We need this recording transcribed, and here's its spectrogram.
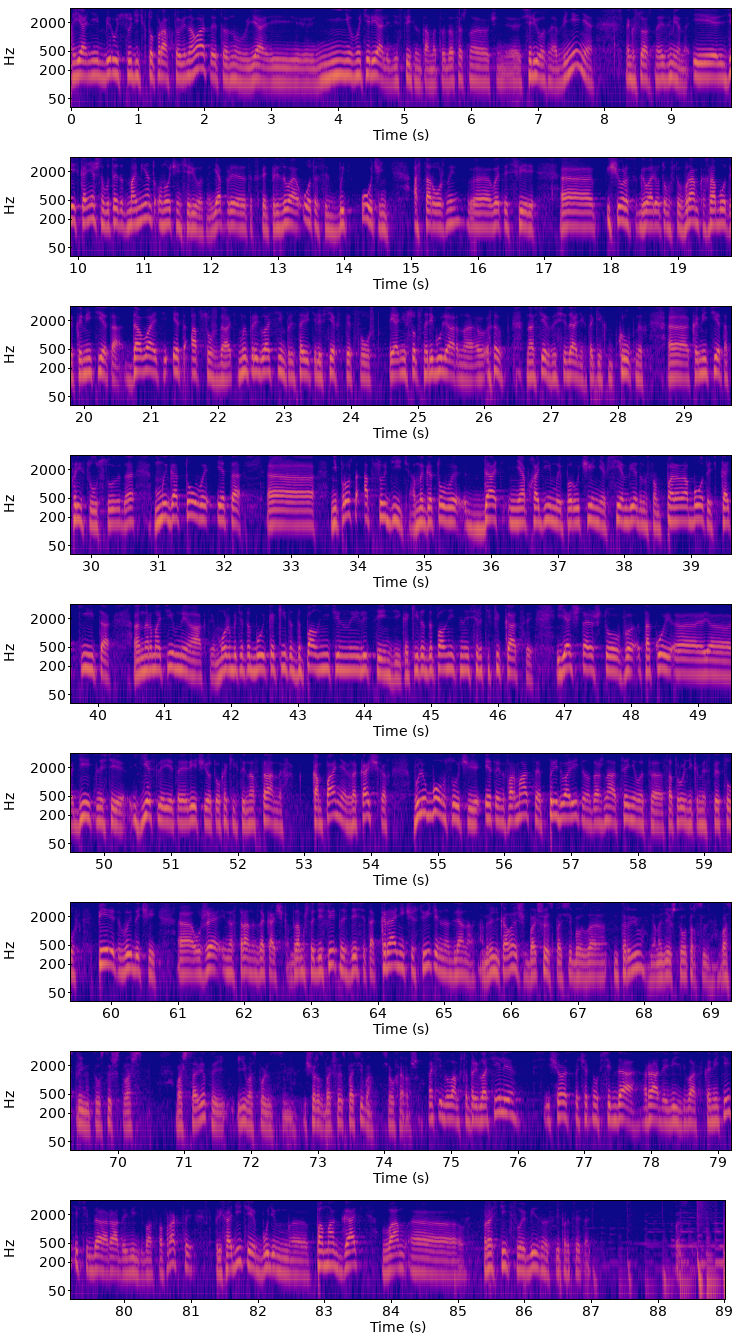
я не берусь судить, кто прав, кто виноват. Это, ну, я и не в материале, действительно, там это достаточно очень э, серьезное обвинение государственная измена. И здесь, конечно, вот этот момент, он очень серьезный. Я, так сказать, призываю отрасль быть очень осторожной э, в этой сфере. Э, еще раз говорю о том, что в рамках работы комитета давайте это обсуждать. Мы пригласим представителей всех спецслужб, и они, собственно, регулярно э, на всех заседаниях таких крупных э, комитета присутствуют, да, мы готовы это э, не просто обсудить, а мы готовы дать необходимые поручения всем ведомствам, проработать какие-то э, нормативные акты, может быть, это будут какие-то дополнительные лицензии, какие-то дополнительные сертификации. И я считаю, что в такой э, э деятельности, если это речь идет о каких-то иностранных компаниях, заказчиках, в любом случае эта информация предварительно должна оцениваться сотрудниками спецслужб перед выдачей э, уже иностранным заказчикам, потому что действительно здесь это крайне чувствительно для нас. Андрей Николаевич, большое спасибо за интервью. Я надеюсь, что отрасль воспримет и услышит ваши ваши советы и воспользуются ими. Еще раз большое спасибо. Всего хорошего. Спасибо вам, что пригласили. Еще раз подчеркну, всегда рады видеть вас в комитете, всегда рады видеть вас во фракции. Приходите, будем э, помогать вам э, растить свой бизнес и процветать. Спасибо.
